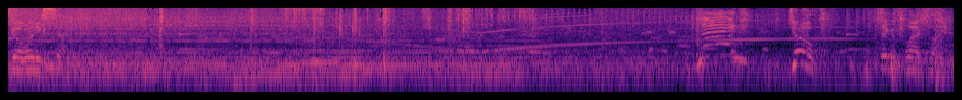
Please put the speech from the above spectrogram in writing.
To go any second. Meg! Jo, take a flashlight.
